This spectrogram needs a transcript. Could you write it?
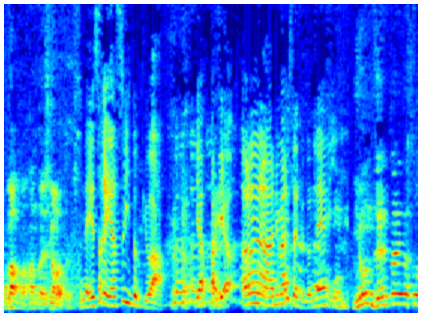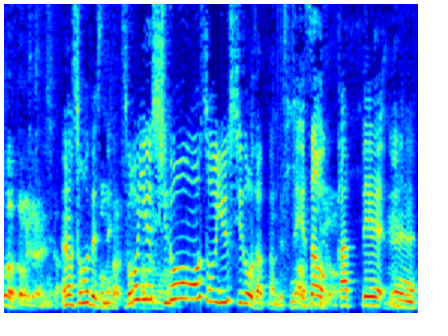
お母さん反対しなかったですね餌が安い時はやっぱりうんありましたけどね。日本全体がそうだったわけじゃないですか、うん、そうですね。そういう指導もそういう指導だったんですね。餌を買って、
